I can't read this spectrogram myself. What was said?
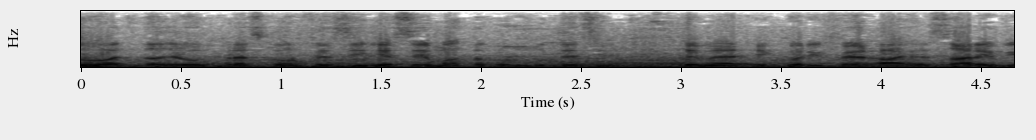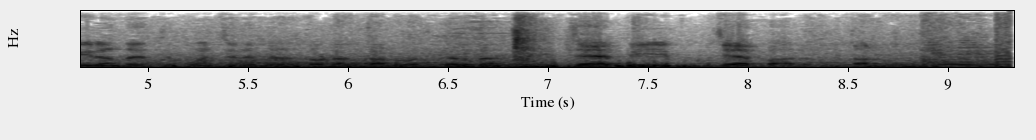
ਸੋ ਅੱਜ ਦਾ ਜਿਹੜਾ ਪ੍ਰੈਸ ਕਾਨਫਰੰਸ ਸੀ, ਇਸੇ ਮਹੱਤਵਪੂਰਨ ਮੁੱਦੇ ਸੀ ਤੇ ਮੈਂ ਇੱਕ ਵਾਰੀ ਫਿਰ ਆਏ ਸਾਰੇ ਵੀਰਾਂ ਦਾ ਇੱਥੇ ਪਹੁੰਚਣ ਦਾ ਮੈਂ ਤੁਹਾਡਾ ਧੰਨਵਾਦ ਕਰਦਾ। ਜੈ ਭੀਮ, ਜੈ ਭਾਰਤ। ਧੰਨਵਾਦ।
